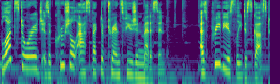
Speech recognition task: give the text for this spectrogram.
Blood storage is a crucial aspect of transfusion medicine. As previously discussed,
